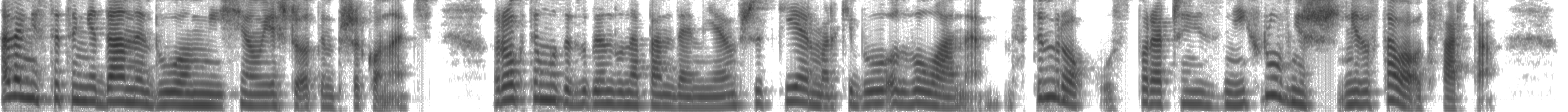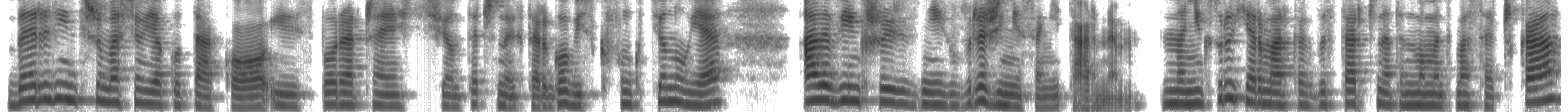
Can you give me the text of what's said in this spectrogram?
ale niestety nie dane było mi się jeszcze o tym przekonać. Rok temu, ze względu na pandemię, wszystkie jarmarki były odwołane. W tym roku spora część z nich również nie została otwarta. Berlin trzyma się jako tako i spora część świątecznych targowisk funkcjonuje, ale większość z nich w reżimie sanitarnym. Na niektórych jarmarkach wystarczy na ten moment maseczka,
